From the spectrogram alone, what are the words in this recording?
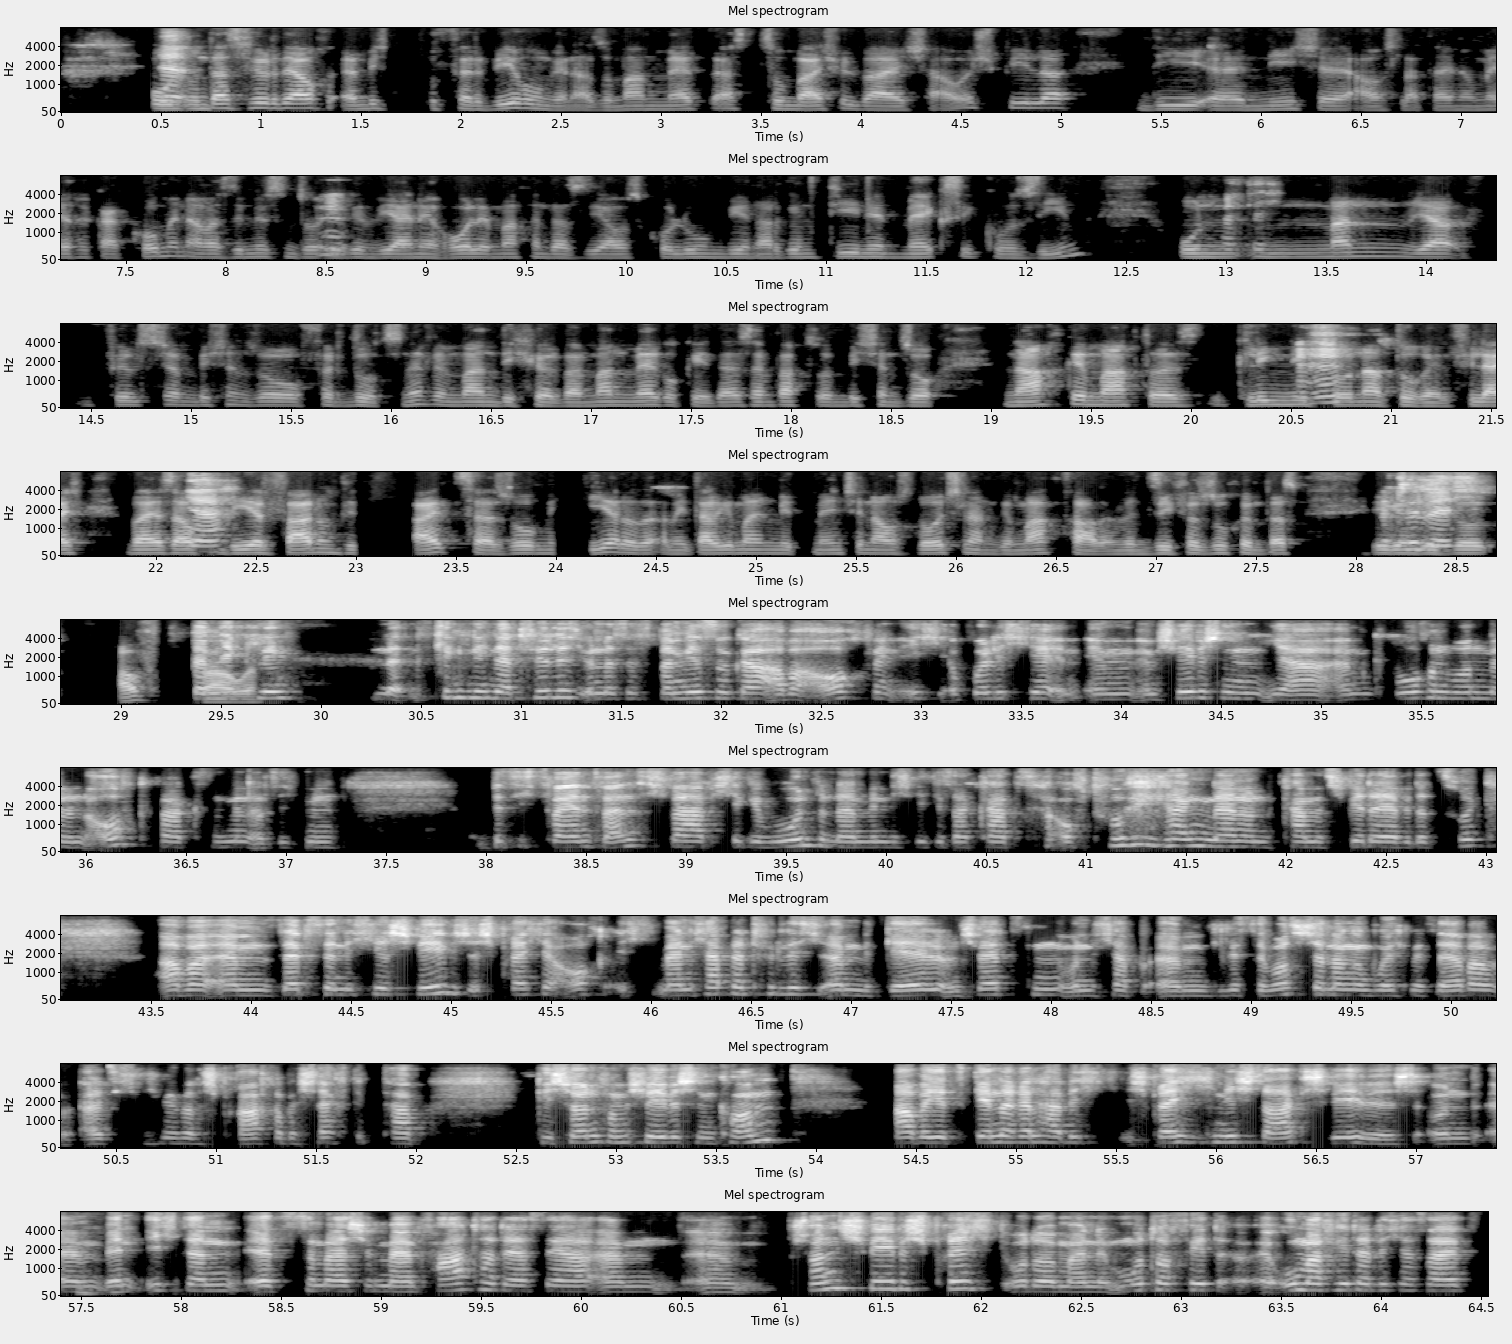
Und, ja. und das würde auch ein bisschen zu Verwirrungen. Also man merkt das zum Beispiel bei Schauspielern, die äh, nicht äh, aus Lateinamerika kommen, aber sie müssen so mhm. irgendwie eine Rolle machen, dass sie aus Kolumbien, Argentinien, Mexiko sind. Und Richtig. man ja, fühlt sich ein bisschen so verdutzt, ne, wenn man dich hört, weil man merkt, okay, das ist einfach so ein bisschen so nachgemacht, das klingt nicht mhm. so naturell. Vielleicht war es auch ja. die Erfahrung, die Schweizer so mit dir oder mit allgemein mit Menschen aus Deutschland gemacht haben, wenn sie versuchen, das irgendwie Natürlich. so aufzubauen. Bei mir klingt, klingt nicht natürlich und das ist bei mir sogar aber auch, wenn ich, obwohl ich hier in, im, im Schwäbischen ja ähm, geboren worden bin und aufgewachsen bin, also ich bin, bis ich 22 war, habe ich hier gewohnt und dann bin ich, wie gesagt, auf Tour gegangen dann und kam jetzt später ja wieder zurück. Aber ähm, selbst wenn ich hier Schwäbisch, ich spreche auch, ich meine, ich habe natürlich ähm, mit Gell und Schwätzen und ich habe ähm, gewisse Wortstellungen, wo ich mir selber, als ich mich mit der Sprache beschäftigt habe, die schon vom Schwäbischen kommen. Aber jetzt generell habe ich, spreche ich nicht stark Schwäbisch. Und ähm, mhm. wenn ich dann jetzt zum Beispiel meinem Vater, der sehr ähm, ähm, schon Schwäbisch spricht, oder meine Mutter, Väter, äh, Oma väterlicherseits,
